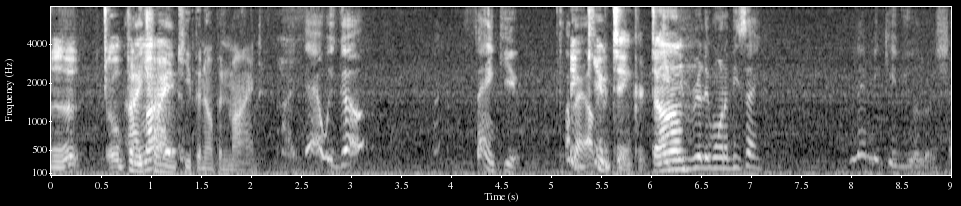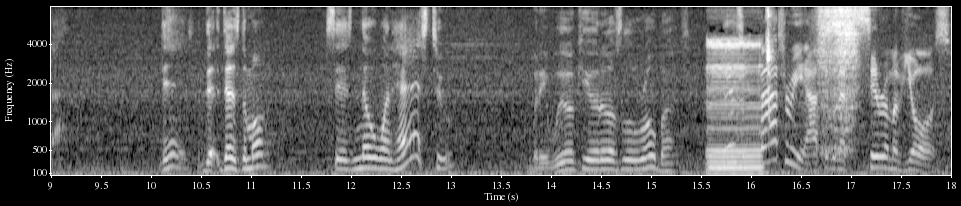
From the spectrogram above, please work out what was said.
uh, open I try and keep an open mind. Right, there we go. Thank you. Okay, Thank okay. you, Tinker If Tom. you really want to be safe, let me give you a little shot. Des, the Desdemona says no one has to, but it will kill those little robots. There's Mm, battery acid in that serum of yours.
